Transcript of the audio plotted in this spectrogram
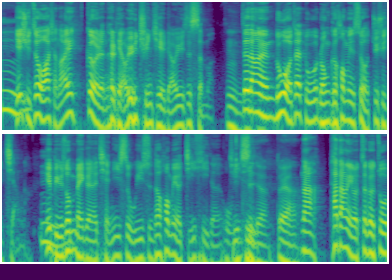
嗯，也许之后我要想到，哎，个人的疗愈、群体的疗愈是什么？嗯，这当然，如果在读荣格后面是有继续讲了。因为比如说每个人的潜意识、无意识，它后面有集体的无意识的，对啊。那他当然有这个做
